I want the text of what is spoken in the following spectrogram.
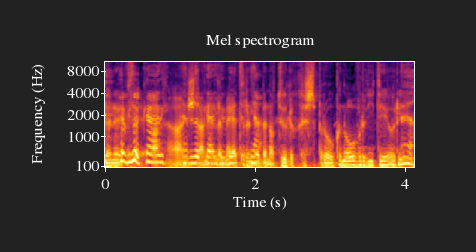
Nee, nee, hebben elkaar, Ah, hebben Einstein en Lemaitre? Ja. hebben natuurlijk gesproken over die theorie. Ja.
